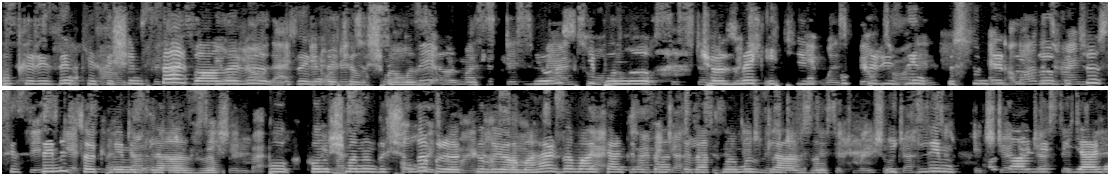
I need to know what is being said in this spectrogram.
bu krizin Um, kesişimsel bağları üzerinde çalışmamız lazım. biliyoruz ki bunu çözmek için bu krizin üstünde durduğu bütün sistemi sökmemiz lazım. Bu konuşmanın dışında bırakılıyor ama her zaman is hatırlatmamız lazım. İklim adaleti, yerli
